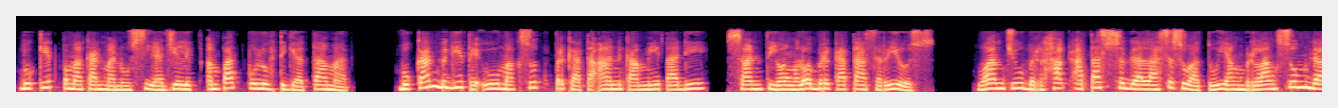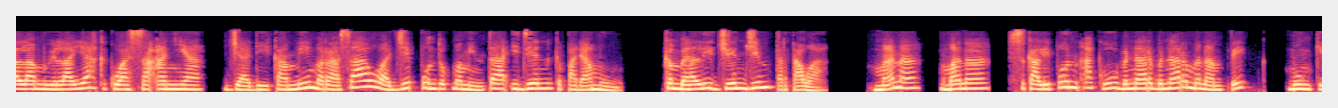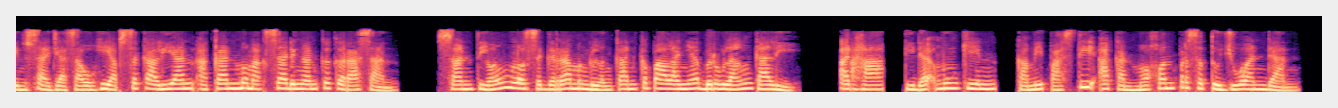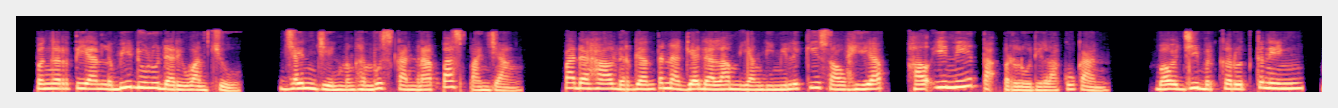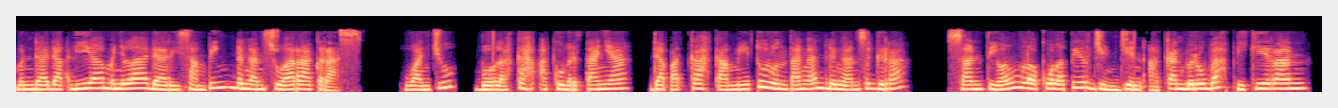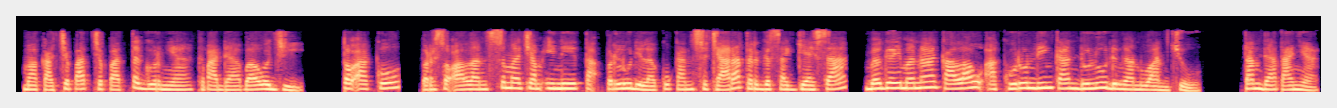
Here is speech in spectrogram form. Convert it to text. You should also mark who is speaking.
Speaker 1: Bukit Pemakan Manusia Jilid 43 Tamat. Bukan begitu maksud perkataan kami tadi, San Tiong Lo berkata serius. Wan Chu berhak atas segala sesuatu yang berlangsung dalam wilayah kekuasaannya, jadi kami merasa wajib untuk meminta izin kepadamu. Kembali Jin Jin tertawa. Mana, mana, sekalipun aku benar-benar menampik, mungkin saja Sau Hiap sekalian akan memaksa dengan kekerasan. San Tiong Lo segera menggelengkan kepalanya berulang kali. Aha, tidak mungkin, kami pasti akan mohon persetujuan dan pengertian lebih dulu dari Wan Chu. Jin Jin menghembuskan napas panjang. Padahal dergan tenaga dalam yang dimiliki Sau Hiap, hal ini tak perlu dilakukan. Ji berkerut kening, mendadak dia menyela dari samping dengan suara keras. Wancu, bolehkah aku bertanya, dapatkah kami turun tangan dengan segera? Santiong lo khawatir Jin Jin akan berubah pikiran, maka cepat-cepat tegurnya kepada Ji. To aku, persoalan semacam ini tak perlu dilakukan secara tergesa-gesa, bagaimana kalau aku rundingkan dulu dengan Wancu? Tanda tanya.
